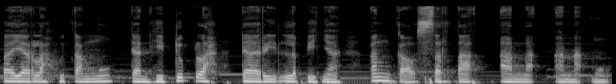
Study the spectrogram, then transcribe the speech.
bayarlah hutangmu dan hiduplah dari lebihnya engkau serta anak-anakmu.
